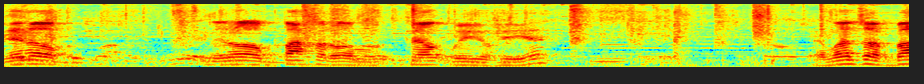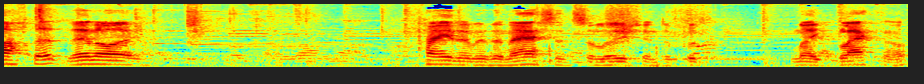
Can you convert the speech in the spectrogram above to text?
then I'll then I'll buff it on the felt wheel here. And once I've buffed it, then I paint it with an acid solution to put make black on,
